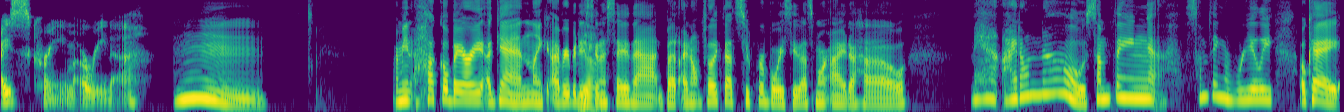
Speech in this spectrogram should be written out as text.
ice cream arena? Hmm. I mean, Huckleberry again. Like everybody's Yeah. going to say that, but I don't feel like that's super Boise. That's more Idaho. Man, I don't know. Something, something really okay.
